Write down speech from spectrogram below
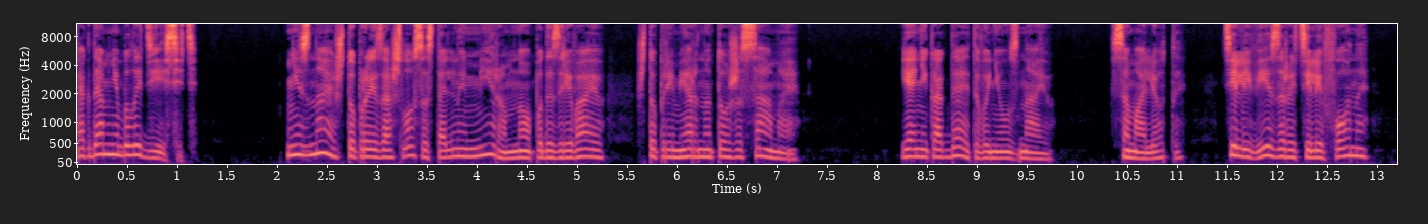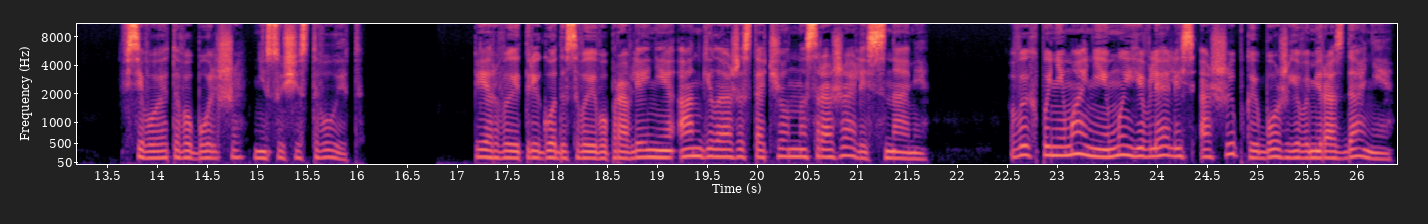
Тогда мне было десять. Не знаю, что произошло с остальным миром, но подозреваю, что примерно то же самое. Я никогда этого не узнаю. Самолеты, телевизоры, телефоны. Всего этого больше не существует. Первые три года своего правления ангелы ожесточенно сражались с нами. В их понимании мы являлись ошибкой Божьего мироздания,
